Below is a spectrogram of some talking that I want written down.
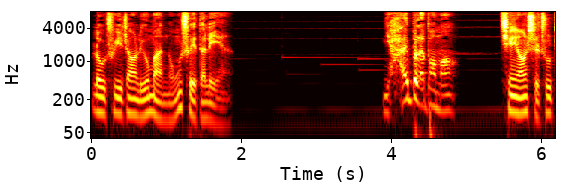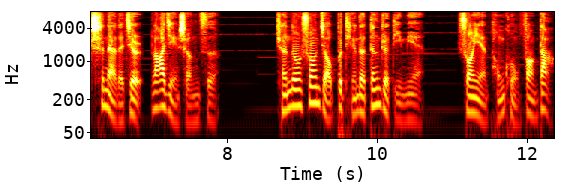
露出一张流满脓水的脸。你还不来帮忙？青阳使出吃奶的劲儿，拉紧绳子。陈东双脚不停地蹬着地面，双眼瞳孔放大。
